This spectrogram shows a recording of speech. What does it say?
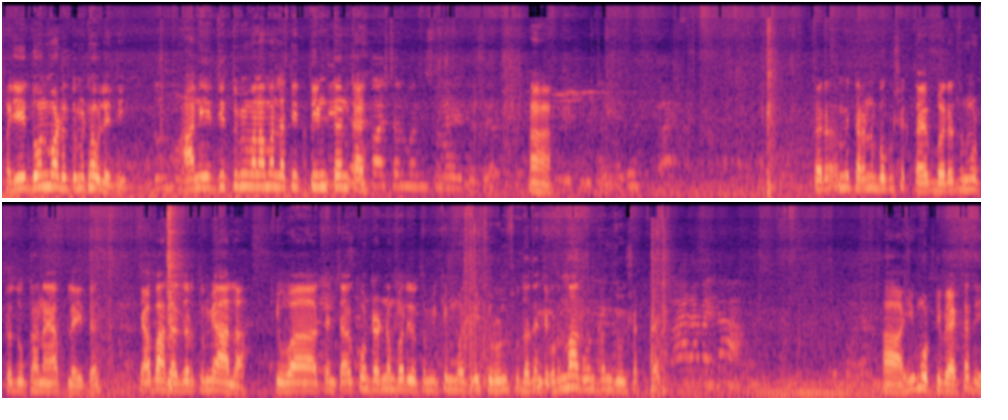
म्हणजे दोन मॉडेल तुम्ही ठेवले ती. आणि जी तुम्ही मला म्हणला ती तीन टन काय? पाच टनमध्ये सुद्धा येत असेल हां हां. तर मित्रांनो बघू शकताय बरंच मोठं दुकान आहे आपल्या इथं. या भागात जर तुम्ही आला किंवा त्यांचा कॉन्टॅक्ट नंबर देतो तुम्ही किंमत विचारून सुद्धा त्यांच्याकडून मागवून पण घेऊ शकताय. हां ही मोठी बॅग का ती?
